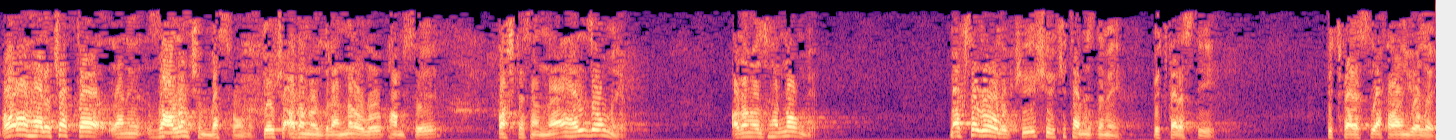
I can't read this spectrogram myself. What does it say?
Və o hərəkət də yəni, zalim kimi vəsf olunur. Gör ki, adam öldürənlər olub, hamısı baş kəsənlər, hələ də olmayıb. Adam öldürənlər olmayıb. Məqsəd olub ki, şirki təmizləmək, bütpərəstliyi, bütpərəstliyə falan yolu.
